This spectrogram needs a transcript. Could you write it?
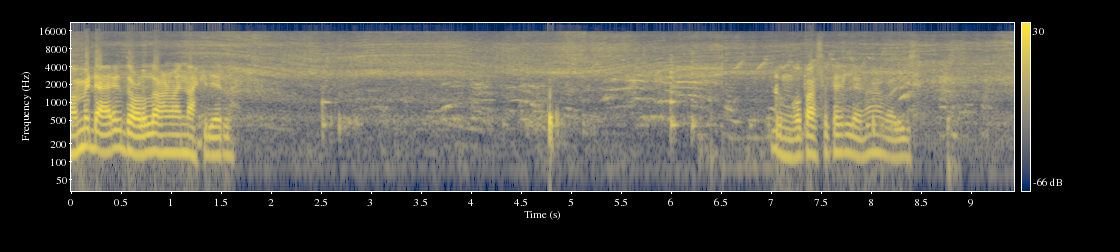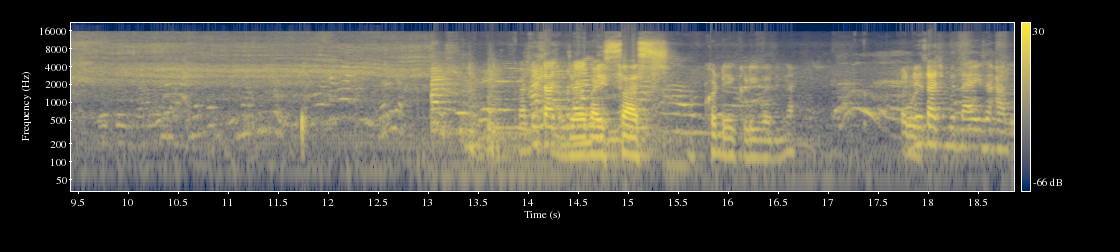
મમ્મી ડાયરેક્ટ દોડો લાવવામાં નાખી દે એટલે ડુંગો પાસે કરી લે ને વળી. જો ભાઈ સાસ ખડેકડી કરીને કડે સાચ બનાવી છે હાલ.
